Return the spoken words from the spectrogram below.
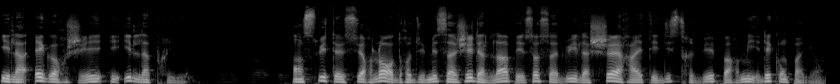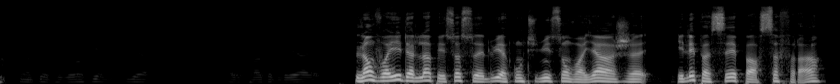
Il l'a égorgé et il l'a pris. Ensuite, sur l'ordre du messager d'Allah, la chair a été distribuée parmi les compagnons. L'envoyé d'Allah, soit lui, a continué son voyage. Il est passé par Safra,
